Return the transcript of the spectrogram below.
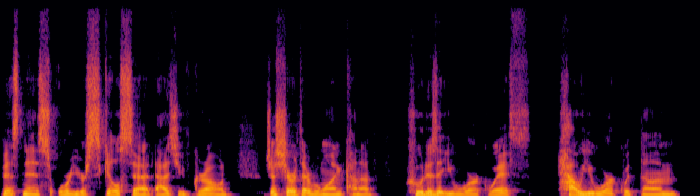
business or your skill set as you've grown, just share with everyone kind of who it is that you work with, how you work with them,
